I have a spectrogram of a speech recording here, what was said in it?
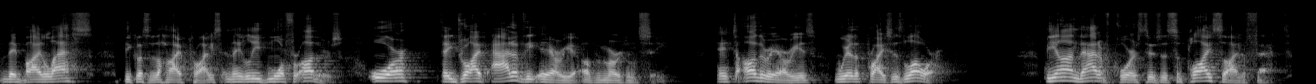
they buy less because of the high price and they leave more for others. Or they drive out of the area of emergency into other areas where the price is lower. Beyond that, of course, there's a supply side effect.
